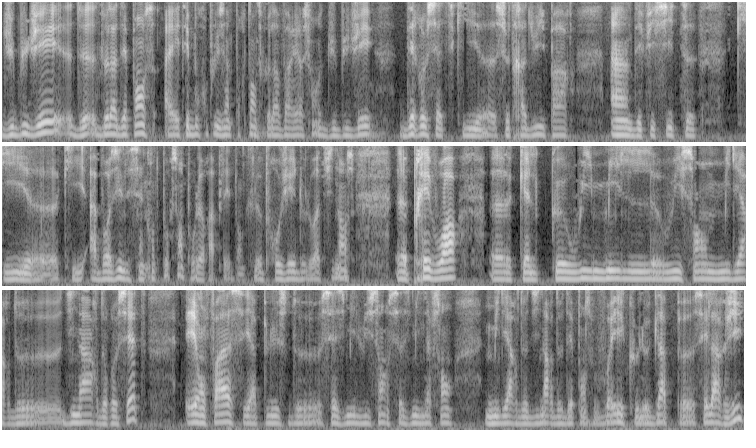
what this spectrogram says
du budget de, la dépense a été beaucoup plus importante que la variation du budget des recettes, ce qui se traduit par un déficit qui, euh, qui avoisine les 50% pour le rappeler. Donc le projet de loi de finances euh, prévoit quelques 8800 milliards de dinars de recettes et en face, il y a plus de 16 800, 16 900 milliards de dinars de dépenses. Vous voyez que le gap euh, s'élargit.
